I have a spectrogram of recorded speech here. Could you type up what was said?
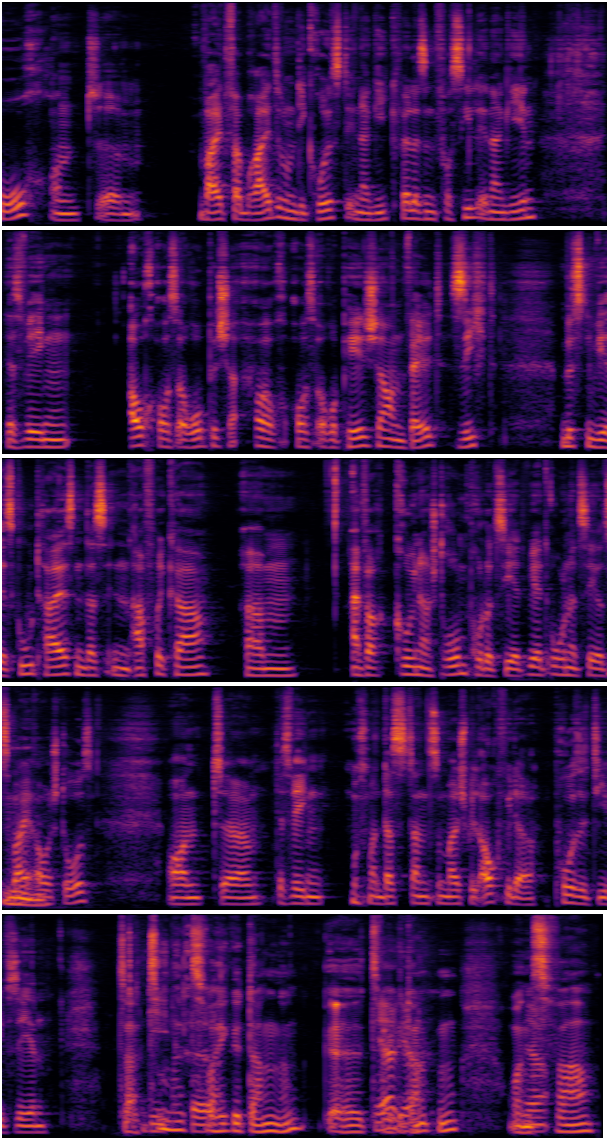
hoch und ähm, weit verbreitet und die größte Energiequelle sind fossile Energien. Deswegen auch aus europäischer, auch aus europäischer und Weltsicht müssten wir es gut heißen, dass in Afrika ähm, einfach grüner Strom produziert wird ohne CO2-Ausstoß. Mhm. Und äh, deswegen muss man das dann zum Beispiel auch wieder positiv sehen. Dazu mal zwei äh, Gedanken. Äh, zwei ja, Gedanken. Und ja. zwar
